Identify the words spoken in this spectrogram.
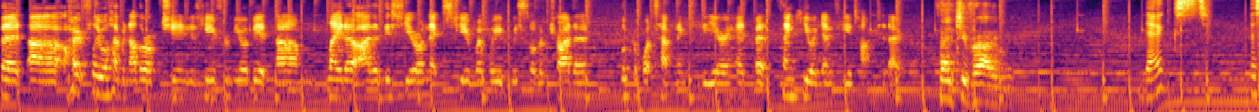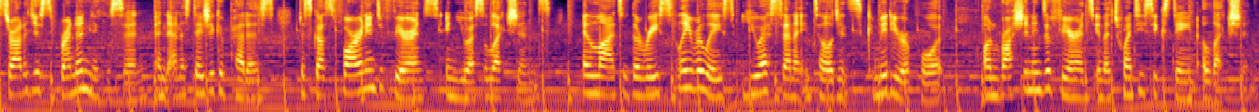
but uh, hopefully we'll have another opportunity to hear from you a bit um, later, either this year or next year, when we, we sort of try to look at what's happening for the year ahead. But thank you again for your time today. Thank you for having me. Next, the strategists Brendan Nicholson and Anastasia Kapetas discuss foreign interference in US elections in light of the recently released US Senate Intelligence Committee report on Russian interference in the 2016 election.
